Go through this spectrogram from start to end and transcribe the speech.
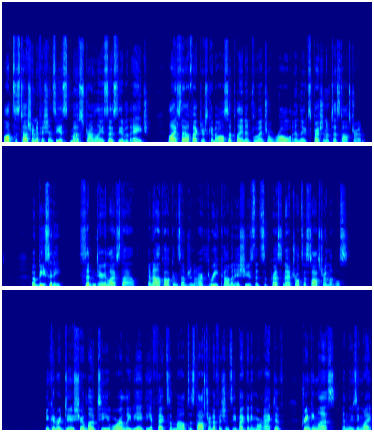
While testosterone deficiency is most strongly associated with age, lifestyle factors can also play an influential role in the expression of testosterone. Obesity, sedentary lifestyle, and alcohol consumption are three common issues that suppress natural testosterone levels. You can reduce your low T or alleviate the effects of mild testosterone deficiency by getting more active, drinking less, and losing weight.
